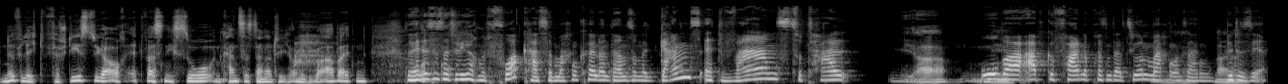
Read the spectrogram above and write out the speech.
Ne, vielleicht verstehst du ja auch etwas nicht so und kannst es dann natürlich auch nicht überarbeiten. Du hättest es natürlich auch mit Vorkasse machen können und dann so eine ganz advanced, total ja, nee. oberabgefahrene Präsentation machen Nein, und sagen, nein, bitte nein. sehr.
